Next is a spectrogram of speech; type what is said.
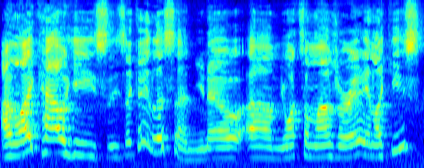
I like how he's he's like, hey, listen, you know, um, you want some lingerie, and like he's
